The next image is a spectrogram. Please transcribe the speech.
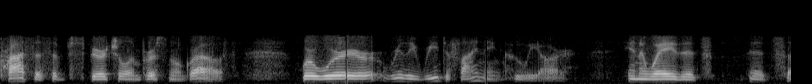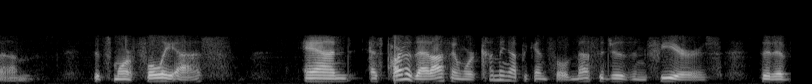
process of spiritual and personal growth where we're really redefining who we are in a way that's that's um, that's more fully us. And as part of that, often we're coming up against old messages and fears that have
